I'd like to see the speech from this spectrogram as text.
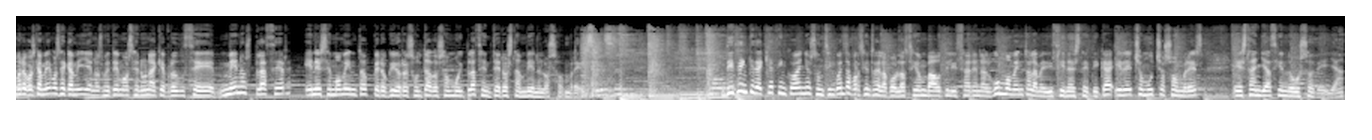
Bueno, pues cambiemos de camilla y nos metemos en una que produce menos placer en ese momento, pero cuyos resultados son muy placenteros también en los hombres. Dicen que de aquí a cinco años un 50% de la población va a utilizar en algún momento la medicina estética y de hecho muchos hombres están ya haciendo uso de ella.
